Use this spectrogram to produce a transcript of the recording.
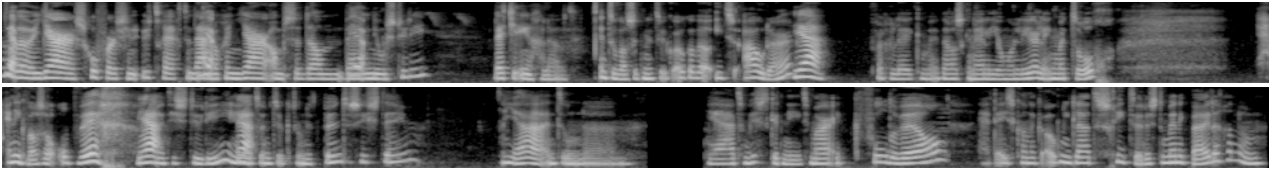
We hebben een jaar Schroefers in Utrecht en daar nog een jaar Amsterdam bij een nieuwe studie. Werd je ingelood. En toen was ik natuurlijk ook al wel iets ouder. Ja. Vergeleken met, nou was ik een hele jonge leerling, maar toch. Ja, en ik was al op weg met die studie. Je had natuurlijk toen het puntensysteem. Ja, en toen, ehm, ja, toen wist ik het niet. Maar ik voelde wel, ja, deze kan ik ook niet laten schieten. Dus toen ben ik beide gaan doen.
